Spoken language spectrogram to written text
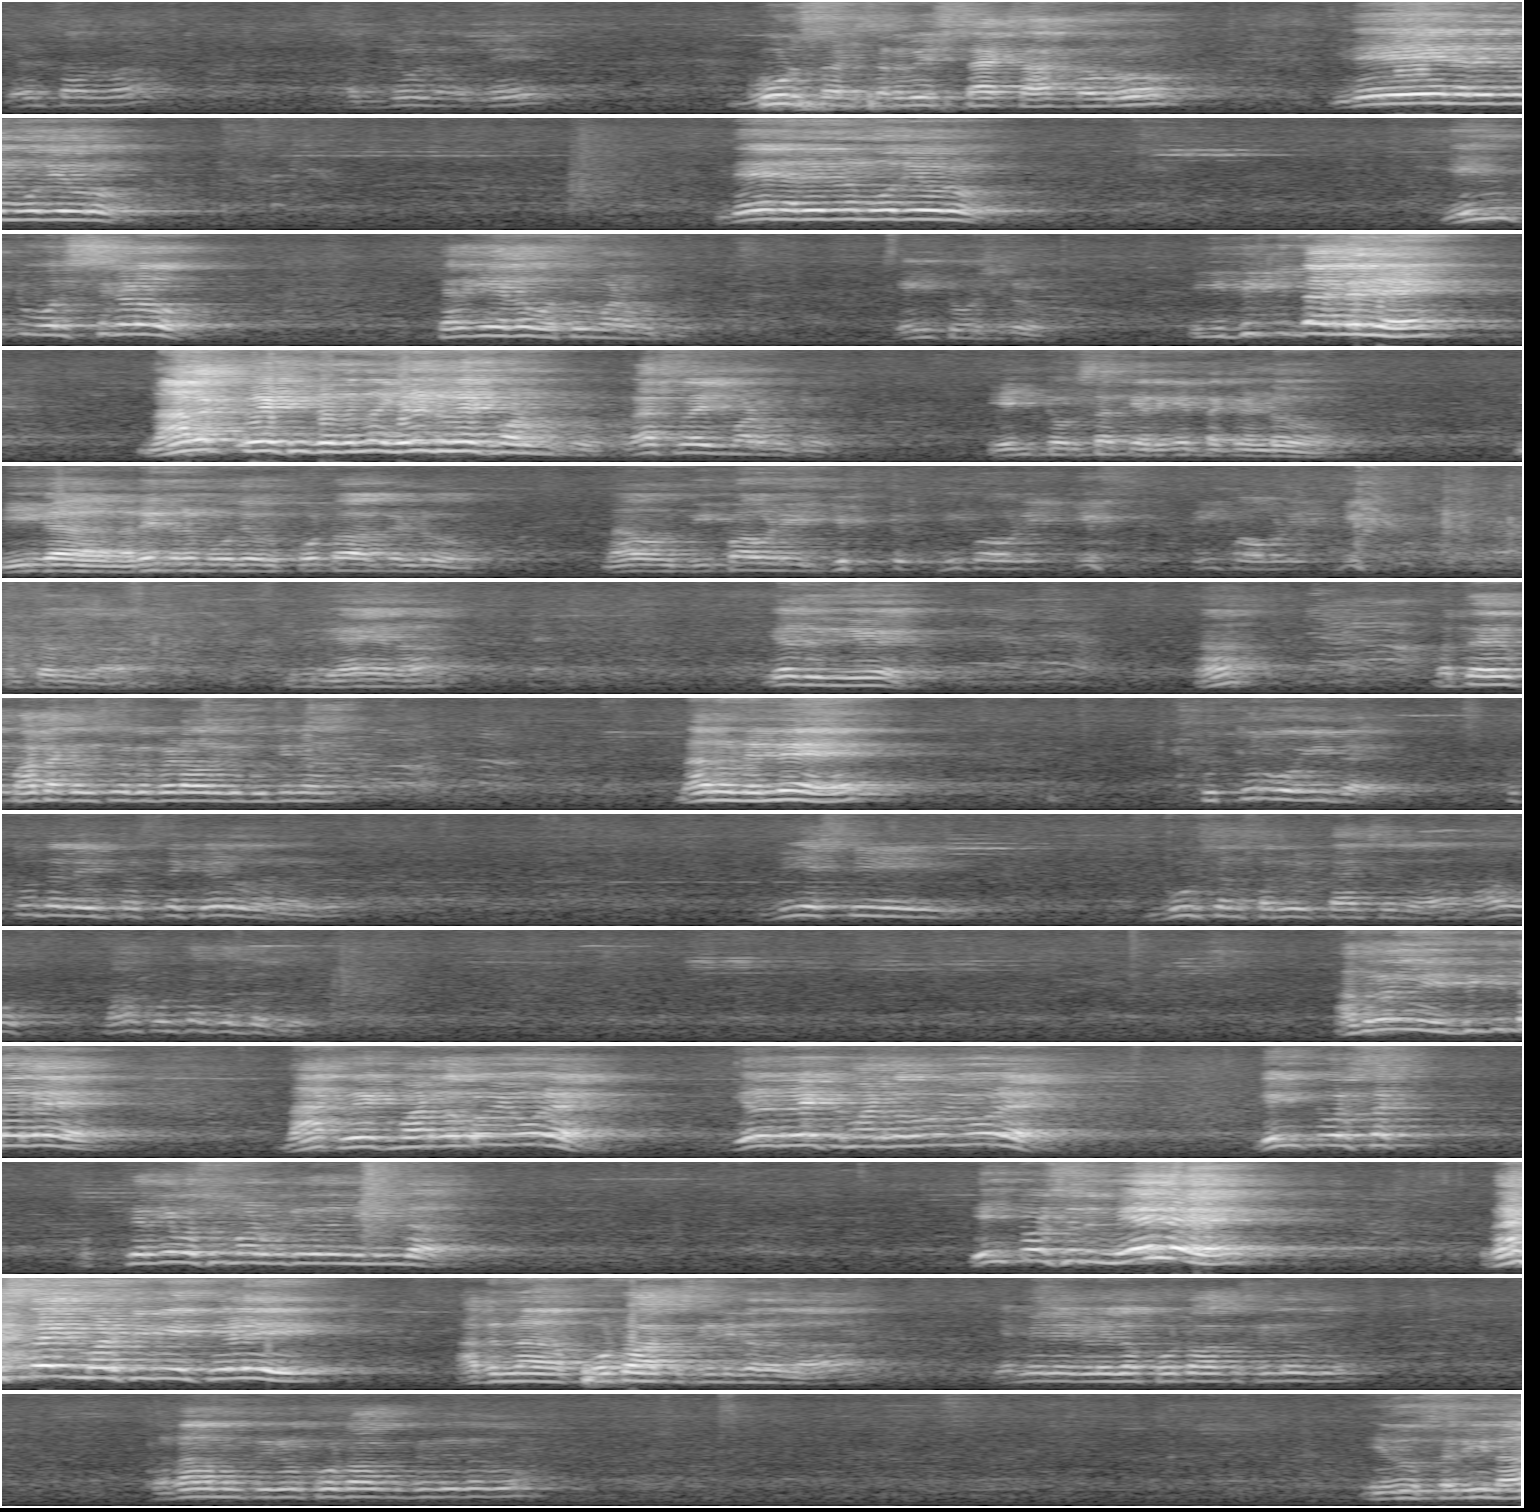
ಎರಡ್ ಸಾವಿರದ ಹದಿನೇಳರಲ್ಲಿ ಗೂಡ್ಸ್ ಅಂಡ್ ಸರ್ವಿಸ್ ಟ್ಯಾಕ್ಸ್ ಹಾಕಿದವರು, ಇದೇ ನರೇಂದ್ರ ಮೋದಿಯವರು. ಇದೇ ನರೇಂದ್ರ ಮೋದಿಯವರು. ಎಂಟು ವರ್ಷಗಳು ತೆರಿಗೆ ಎಲ್ಲ ವಸೂಲು ಮಾಡಬಹುದು ಎಂಟು ವರ್ಷಗಳು. ಈಗ ಇದಕ್ಕಿದ್ದಾಗಲೇ ನಾಲ್ಕು ರೇಟ್ ಇದ್ದದನ್ನ ಎರಡು ರೇಟ್ ಮಾಡಿಬಿಟ್ರು ರ್ಯಾಷನಲೈಸ್ ಮಾಡಿಬಿಟ್ರು. ಎಂಟು ವರ್ಷ ತೆರಿಗೆ ತಕೊಂಡು ಈಗ ನರೇಂದ್ರ ಮೋದಿ ಅವರು ಫೋಟೋ ಹಾಕೊಂಡು ನಾವು Deepavali gift Deepavali gift Deepavali gift ಅಂತಾರಲ್ಲ ಇದು ನ್ಯಾಯನ? ಹೇಳ್ರಿ ನೀವೇ. ಹಾ ಮತ್ತೆ ಪಾಠ ಕಲಿಸ್ಬೇಕು ಬೇಡ ಅವ್ರಿಗೆ ಬುದ್ಧಿನ. ನಾನು ನಿನ್ನೆ ಪುತ್ತೂರಿಗೆ ಹೋಗಿದ್ದೆ. ಪುತ್ತೂರಿನಲ್ಲಿ ಪ್ರಶ್ನೆ ಕೇಳಿದ್ರು ನನಗೆ. G S T goods and service tax ನಾವು ನಾವು ಕೊಡ್ತಕ್ಕಂಥದ್ದು ಅದರಲ್ಲಿ ಇದ್ದಕ್ಕಿದ್ದಾಗಲೇ ನಾಲ್ಕು ರೇಟ್ ಮಾಡಿದವರು ಇವರೇ, ಎರಡು ರೇಟ್ ಮಾಡಿದವರು ಇವರೇ. ಎಂಟು ವರ್ಷ ತೆರಿಗೆ ವಸೂಲು ಮಾಡಿಬಿಟ್ಟಿದ್ದಾರೆ ನಿಮ್ಮಿಂದ. ಎಂಟು ವರ್ಷದ ಮೇಲೆ ರ್ಯಾಷನಲೈಸ್ ಮಾಡ್ತೀವಿ ಅಂತೇಳಿ ಅದನ್ನ ಫೋಟೋ ಹಾಕಿಸ್ಕೊಂಡಿದ್ದಾರಲ್ಲ ಎಂ ಎಲ್ ಎಗಳೆಲ್ಲ ಫೋಟೋ ಹಾಕಿಸ್ಕೊಂಡಿರೋದು, ಪ್ರಧಾನಮಂತ್ರಿಗಳು ಫೋಟೋ ಹಾಕಿಸ್ಕೊಂಡಿರೋದು. ಇದು ಸರಿನಾ?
